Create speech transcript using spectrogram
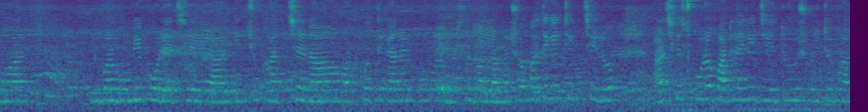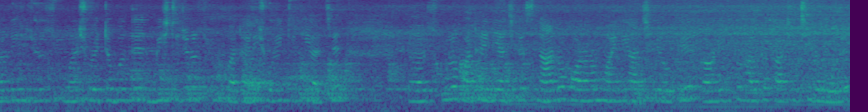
আমার দুবার বমি করেছে, আর কিছু খাচ্ছে না। হট করতে কেন এরকম করে বুঝতে পারলাম না। সকাল থেকে ঠিক ছিল। আজকে স্কুলও পাঠায়নি, যেহেতু শরীরটা ভালো নেই মানে শরীরটা বলতে বৃষ্টির জন্য স্কুল পাঠায়নি, শরীর ঠিকই আছে। স্কুলও পাঠায়নি, আজকে স্নানও করানো হয়নি আজকে ওকে, কারণ একটু হালকা কাশি ছিল বলে।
